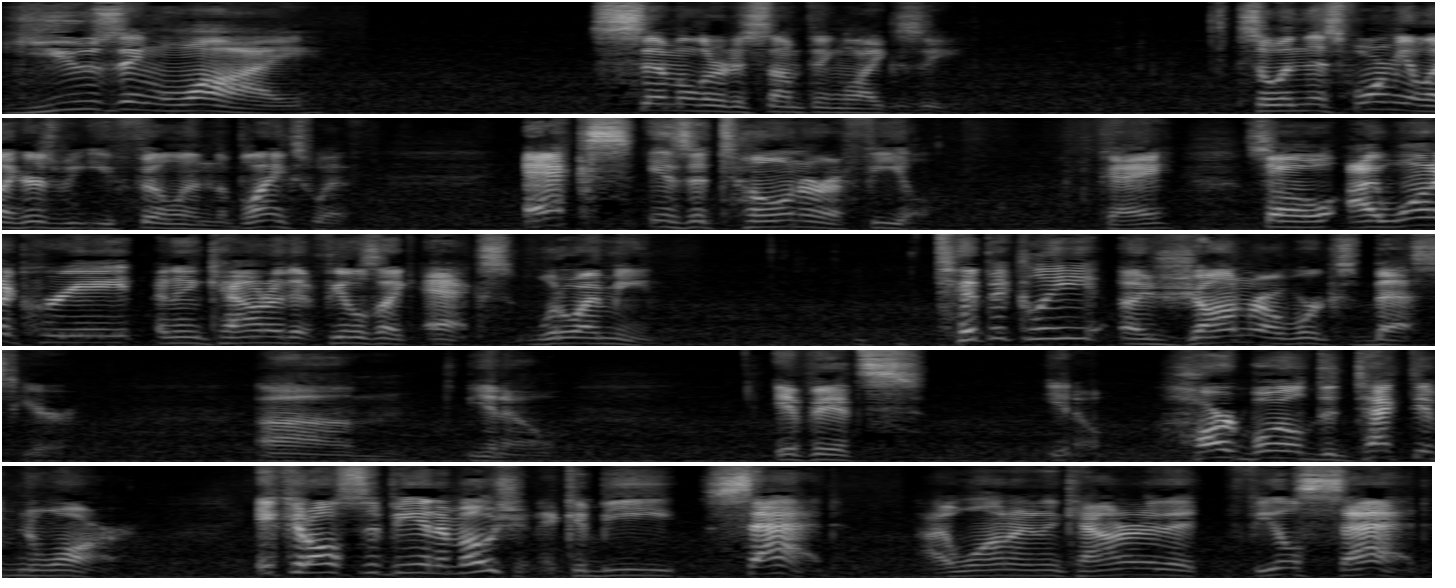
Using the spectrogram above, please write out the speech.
using Y similar to something like Z. So in this formula, here's what you fill in the blanks with. X is a tone or a feel. Okay? So I want to create an encounter that feels like X. What do I mean? Typically, a genre works best here. Um, you know, if it's, you know, hard boiled detective noir, it could also be an emotion. It could be sad. I want an encounter that feels sad.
